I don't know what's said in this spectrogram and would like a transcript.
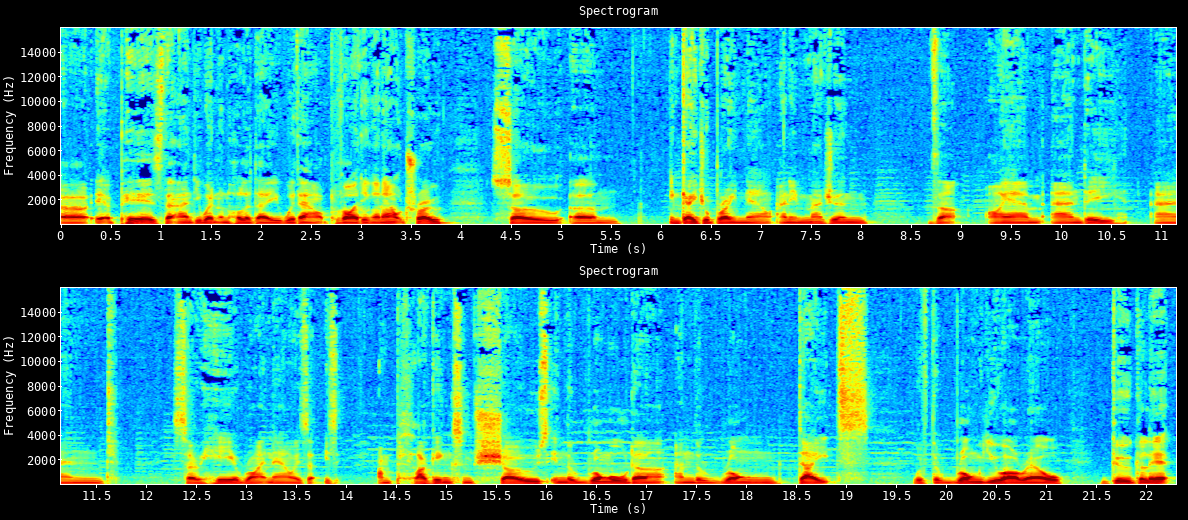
Uh, it appears that Andy went on holiday without providing an outro, so um, engage your brain now and imagine that I am Andy, and so here right now is is I'm plugging some shows in the wrong order and the wrong dates with the wrong URL. Google it.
